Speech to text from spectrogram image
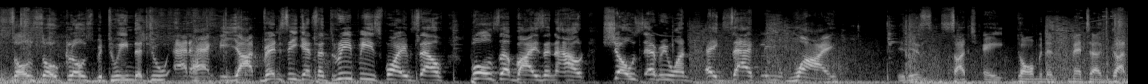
So, so close between the two at Hackney Yard. Vinci gets a three-piece for himself, pulls a Bison out, shows everyone exactly why it is such a dominant meta gun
